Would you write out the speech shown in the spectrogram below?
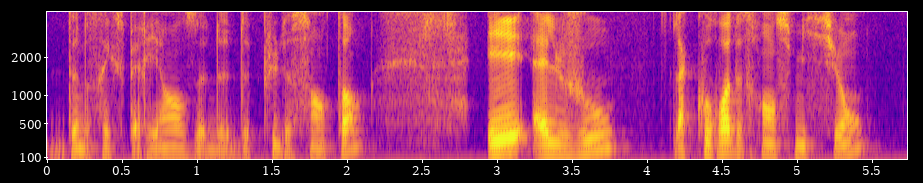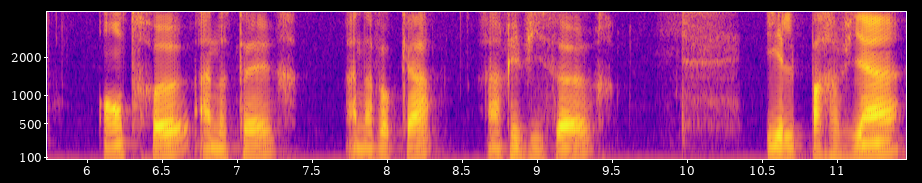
de notre expérience de, de, plus de 100 ans, et elle joue la courroie de transmission entre un notaire, un avocat, un réviseur, elle parvient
